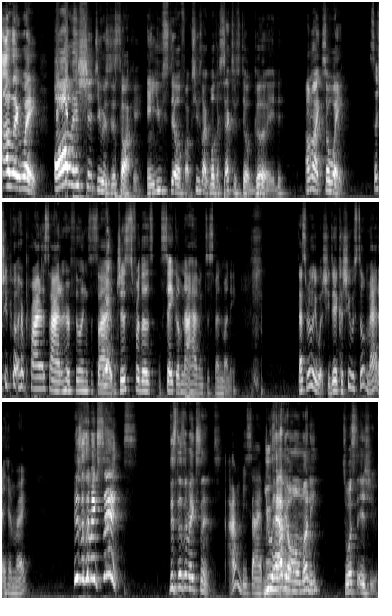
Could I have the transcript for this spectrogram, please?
I was like, wait, all this shit you was just talking and you still fuck. She was like, well, the sex is still good. I'm like, so wait. So she put her pride aside and her feelings aside What? just for the sake of not having to spend money. That's really what she did because she was still mad at him, right? This doesn't make sense. This doesn't make sense. I'm beside You myself. have your own money. So what's the issue?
